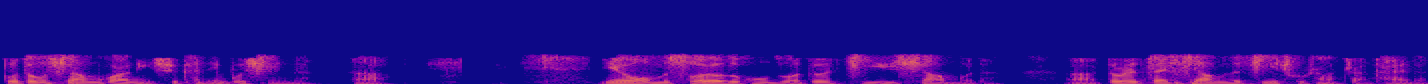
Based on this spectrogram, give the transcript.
不懂项目管理是肯定不行的啊。因为我们所有的工作都是基于项目的啊，都是在项目的基础上展开的。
